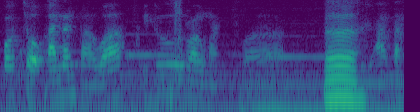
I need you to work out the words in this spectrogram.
pojok kanan bawah itu ruang mahasiswa, eh atas,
